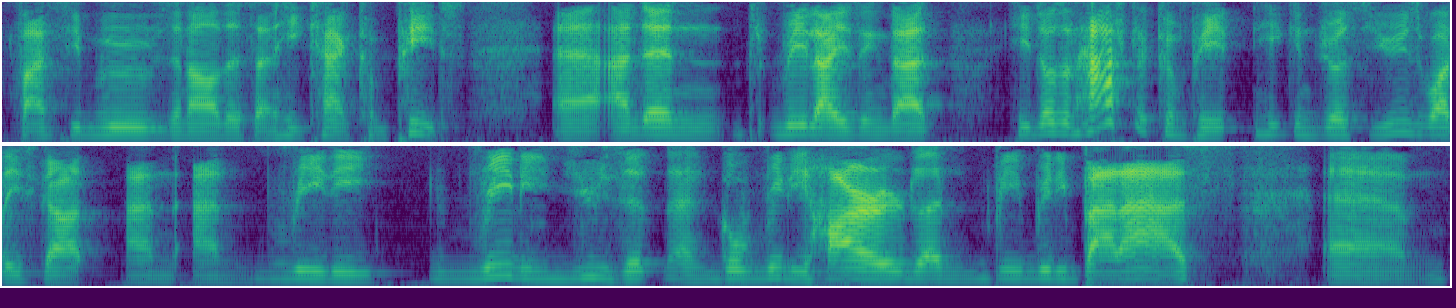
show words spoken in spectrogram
fancy moves and all this, and he can't compete. Uh, and then realizing that he doesn't have to compete, he can just use what he's got and and really really use it and go really hard and be really badass. Um,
